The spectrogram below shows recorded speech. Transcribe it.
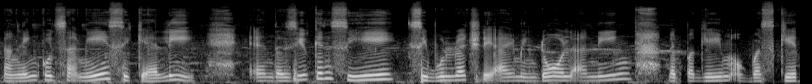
nang lingkod sa mi si Kelly. And as you can see, si Bullratch di ay ming dol aning nagpa-game og basket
